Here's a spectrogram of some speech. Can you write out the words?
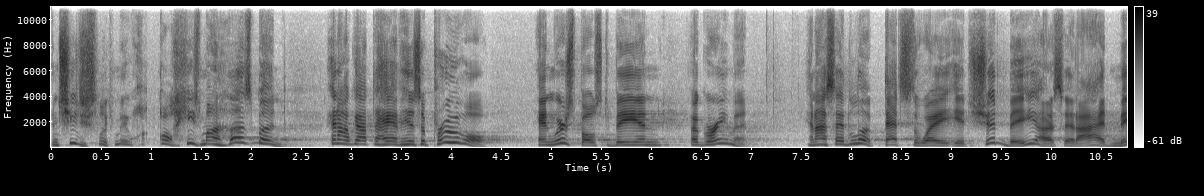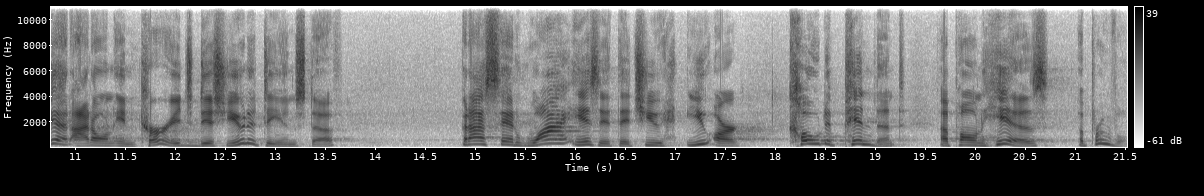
And she just looked at me, Well, he's my husband and I've got to have his approval. And we're supposed to be in agreement. And I said, Look, that's the way it should be. I said, I admit I don't encourage disunity and stuff. But I said, Why is it that you, you are codependent upon his approval?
